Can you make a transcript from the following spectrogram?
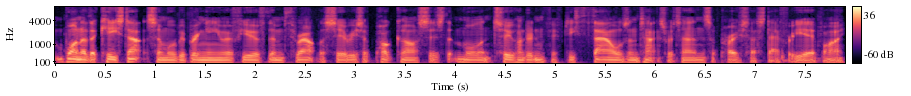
One of the key stats, and we'll be bringing you a few of them throughout the series of podcasts, is that more than 250,000 tax returns are processed every year by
